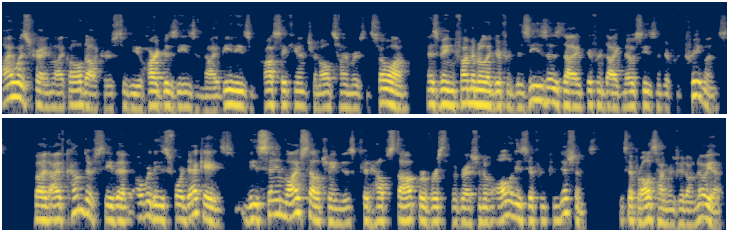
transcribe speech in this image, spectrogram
I was trained, like all doctors, to view heart disease and diabetes and prostate cancer and Alzheimer's and so on as being fundamentally different diseases, di- different diagnoses, and different treatments. But I've come to see that over these four decades, these same lifestyle changes could help stop or reverse the progression of all of these different conditions, except for Alzheimer's, we don't know yet.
